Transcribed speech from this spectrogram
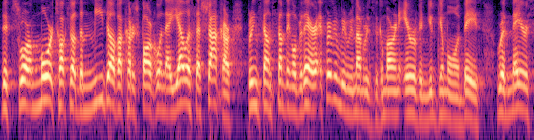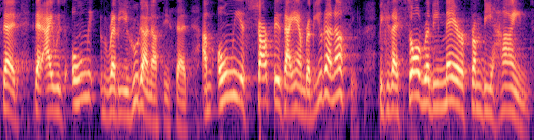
The Tzror Mor talks about the Midah of HaKadosh Baruch Hu, and the Yelis HaShachar brings down something over there. If everybody remembers the Gemara in Eruvin, Yud Gimel and Beis, Reb Meir said that I was only, Rabbi Yehuda Nasi said, I'm only as sharp as I am, Rabbi Yehuda Nasi, because I saw Rabbi Meir from behind.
